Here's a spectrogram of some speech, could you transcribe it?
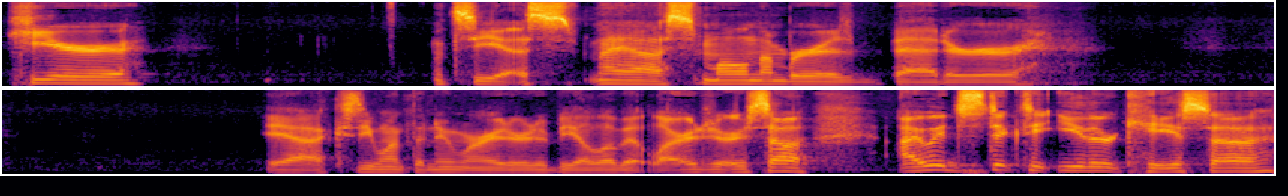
here, let's see, a, a uh, small number is better. Yeah, because you want the numerator to be a little bit larger. So I would stick to either queso,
